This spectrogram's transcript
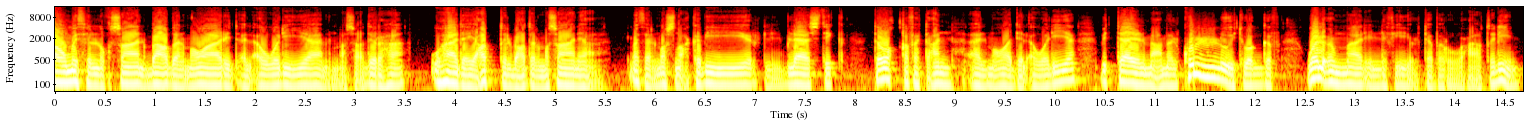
أو مثل نقصان بعض الموارد الأولية من مصادرها وهذا يعطل بعض المصانع مثلا مصنع كبير للبلاستيك توقفت عنه المواد الأولية بالتالي المعمل كله يتوقف والعمال اللي فيه يعتبروا عاطلين.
